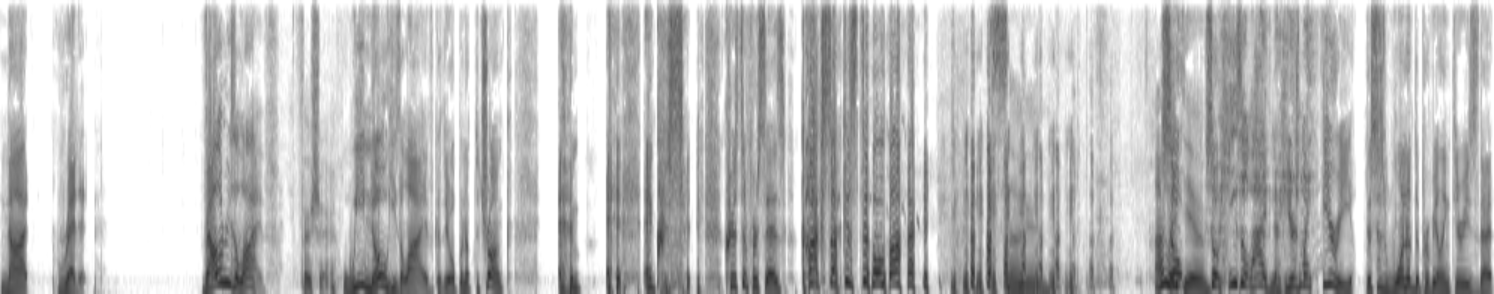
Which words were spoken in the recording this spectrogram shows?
not Reddit. Valerie's alive. for sure. We know he's alive because they open up the trunk and and Chris, Christopher says, "Cocksuck is still alive." So good. I'm so, with you. So he's alive. Now, here's my theory. This is one of the prevailing theories that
